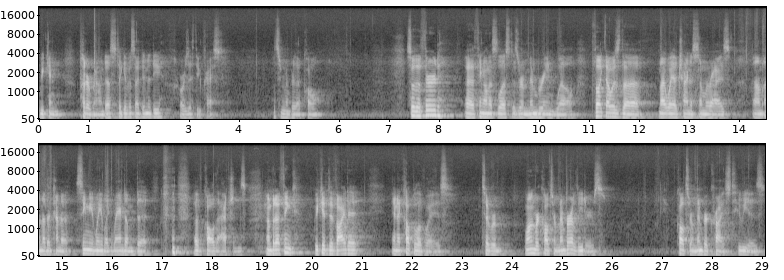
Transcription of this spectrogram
we can put around us to give us identity, or is it through Christ? Let's remember that call. So, the third uh, thing on this list is remembering well. I feel like that was the, my way of trying to summarize um, another kind of seemingly like random bit of call to actions. Um, but I think we could divide it in a couple of ways. To re- one, we're called to remember our leaders, called to remember Christ, who He is,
